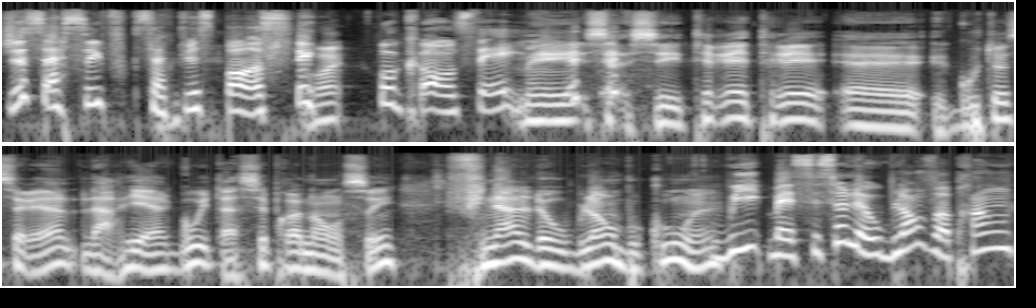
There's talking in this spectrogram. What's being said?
juste assez pour que ça puisse passer Ouais. au conseil. mais c'est très, très euh, goûteux de céréales. L'arrière-goût est assez prononcé. Final de houblon, beaucoup, hein? Oui, ben c'est ça, le houblon va prendre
